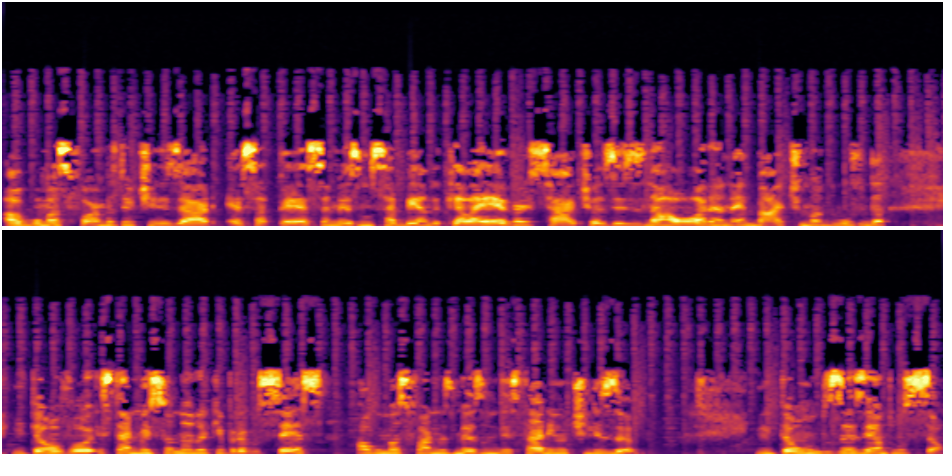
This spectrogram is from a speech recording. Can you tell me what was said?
algumas formas de utilizar essa peça, mesmo sabendo que ela é versátil, às vezes na hora, né, bate uma dúvida. Então eu vou estar mencionando aqui para vocês algumas formas mesmo de estarem utilizando. Então um dos exemplos são,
